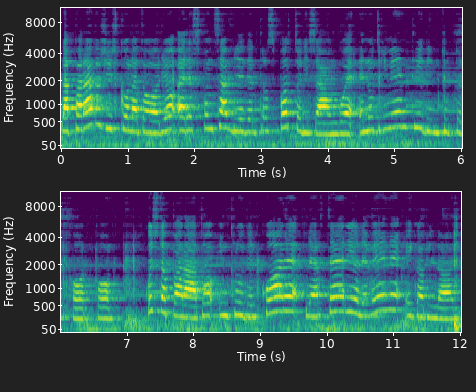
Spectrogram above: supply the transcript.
L'apparato circolatorio è responsabile del trasporto di sangue e nutrimenti in tutto il corpo. Questo apparato include il cuore, le arterie, le vene e i capillari.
